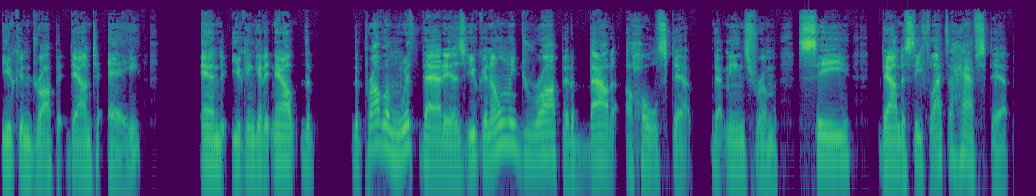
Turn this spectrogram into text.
You can drop it down to A and you can get it. Now, the the problem with that is you can only drop it about a whole step. That means from C down to C flat's a half step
